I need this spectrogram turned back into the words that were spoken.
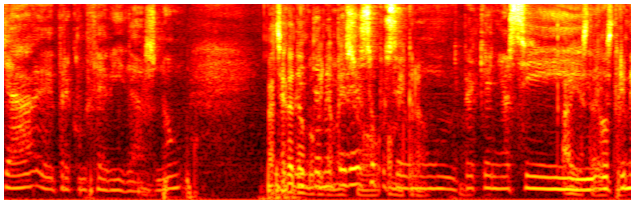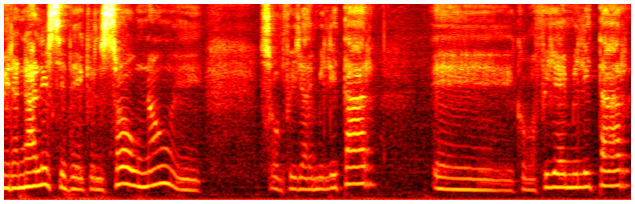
xa eh, preconcebidas non? Acégate un poquinho máis o, pues, o micro. un pequeño así ahí está, ahí está. o primeiro análise de quen sou, non? E, son filla de militar, eh, como filla de militar,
